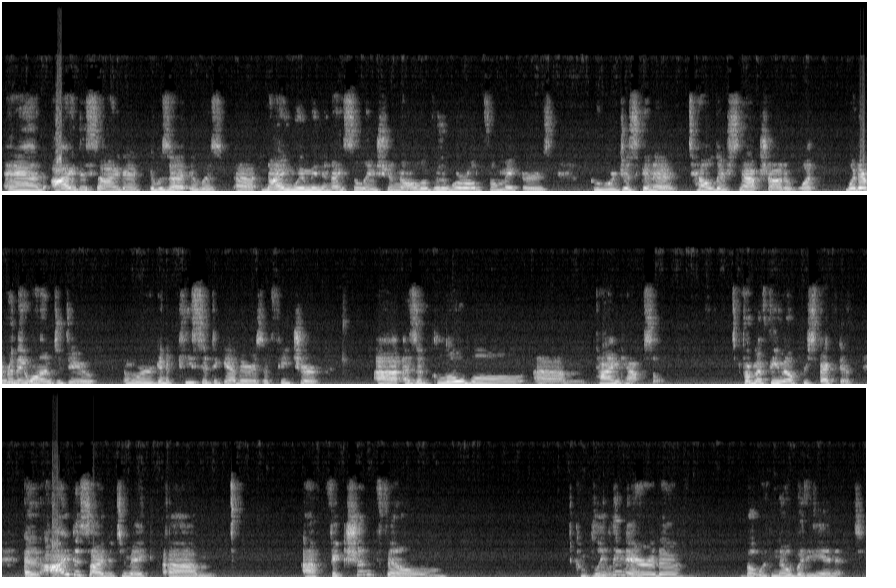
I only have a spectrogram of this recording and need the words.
And I decided it was a it was uh, nine women in isolation all over the world, filmmakers who were just going to tell their snapshot of what whatever they wanted to do, and we are going to piece it together as a feature, uh, as a global um, time capsule from a female perspective. And I decided to make um, a fiction film, completely narrative, but with nobody in it,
